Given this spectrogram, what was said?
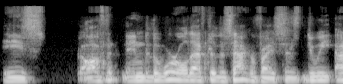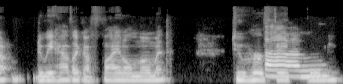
he's off into the world after the sacrifices? Do we uh, do we have like a final moment to her faith? Um,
